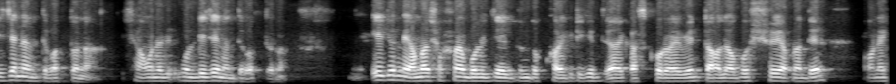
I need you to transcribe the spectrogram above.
ডিজাইন আনতে পারতো না, সামনের কোন ডিজাইন আনতে পারতো না। এই জন্য আমরা সবসময় বলি যে, একজন দক্ষ আর্কিটেক্টের কাজ করাবেন তাহলে অবশ্যই আপনাদের অনেক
